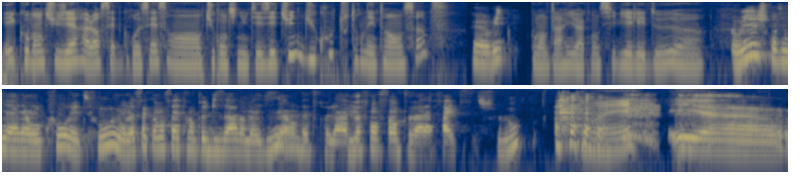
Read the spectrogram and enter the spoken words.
Et comment tu gères alors cette grossesse en... Tu continues tes études du coup tout en étant enceinte? Euh, Oui. Comment tu arrives à concilier les deux euh? Oui, je continue à aller en cours et tout. Donc là, ça commence à être un peu bizarre dans ma vie, hein, d'être la meuf enceinte à la fac, c'est chelou. Ouais. et, euh...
